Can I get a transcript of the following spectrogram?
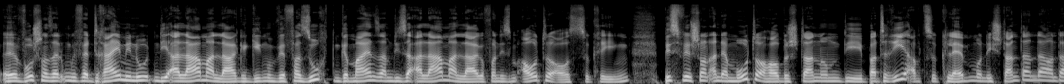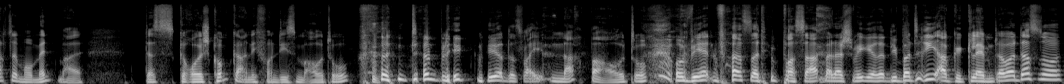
äh, wo schon seit ungefähr drei Minuten die Alarmanlage ging und wir versuchten gemeinsam diese Alarmanlage von diesem Auto auszukriegen, bis wir schon an der Motorhaube standen, um die Batterie abzuklemmen und ich stand dann da und dachte, Moment mal, das Geräusch kommt gar nicht von diesem Auto. dann blickten wir, das war ein Nachbarauto und wir hätten fast an dem Passat meiner Schwägerin die Batterie abgeklemmt. Aber das nur,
